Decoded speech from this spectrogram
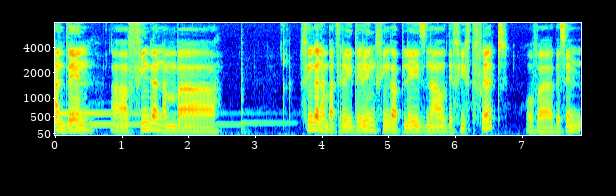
And then uh, finger number finger number 3 the ring finger plays now the fifth fret of uh, the same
